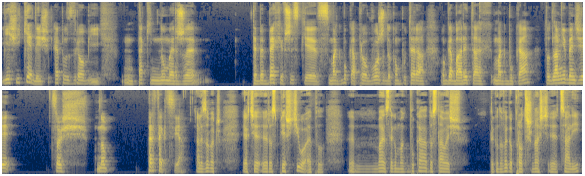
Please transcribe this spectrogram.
jeśli kiedyś Apple zrobi taki numer, że te bebechy wszystkie z MacBooka Pro włoży do komputera o gabarytach MacBooka, to dla mnie będzie coś, no, perfekcja. Ale zobacz, jak cię rozpieszciło Apple. Mając tego MacBooka, dostałeś tego nowego Pro 13 cali,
